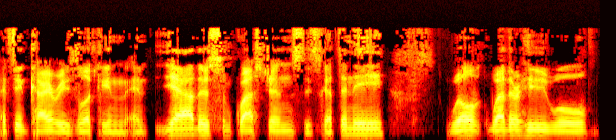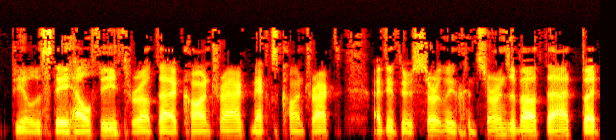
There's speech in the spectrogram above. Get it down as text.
I think Kyrie's looking and yeah, there's some questions. He's got the knee. Will, whether he will be able to stay healthy throughout that contract, next contract, I think there's certainly concerns about that. But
